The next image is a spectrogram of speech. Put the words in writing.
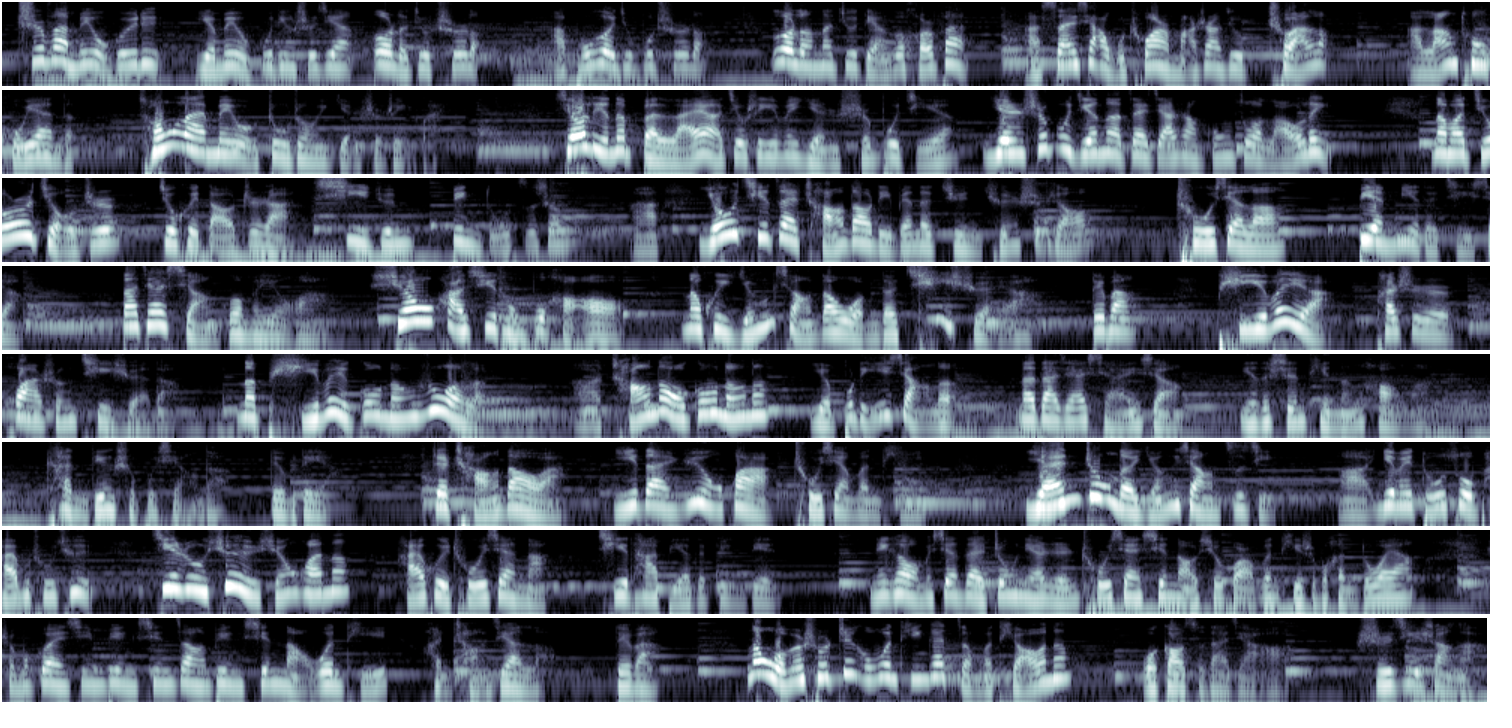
吃饭没有规律，也没有固定时间，饿了就吃了啊，不饿就不吃了，饿了呢就点个盒饭啊，三下五除二，马上就吃完了。啊，狼吞虎咽的，从来没有注重于饮食这一块。小李呢，本来啊，就是因为饮食不节，饮食不节呢，再加上工作劳累，那么久而久之就会导致啊细菌病毒滋生啊，尤其在肠道里边的菌群失调，出现了便秘的迹象。大家想过没有啊？消化系统不好，那会影响到我们的气血呀，对吧？脾胃啊。它是化生气血的，那脾胃功能弱了，啊，肠道功能呢也不理想了，那大家想一想，你的身体能好吗？肯定是不行的，对不对呀？这肠道啊，一旦运化出现问题，严重的影响自己啊，因为毒素排不出去，进入血液循环呢，还会出现呐其他别的病变。你看，我们现在中年人出现心脑血管问题是不是很多呀？什么冠心病、心脏病、心脑问题很常见了，对吧？那我们说这个问题应该怎么调呢？我告诉大家啊，实际上啊，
